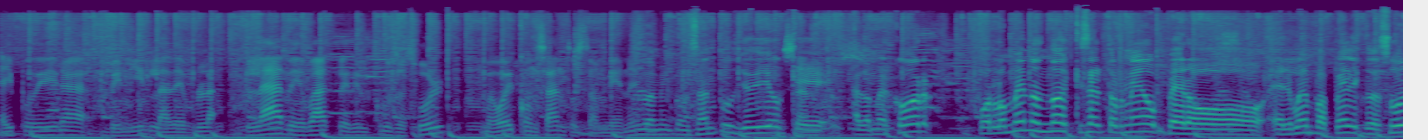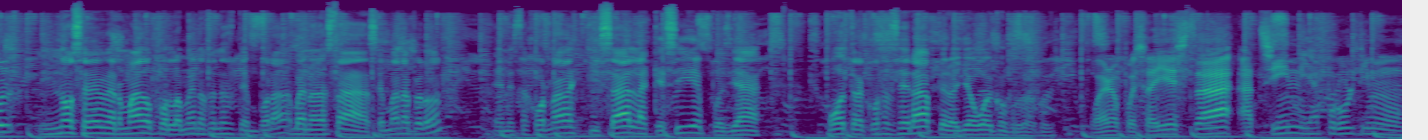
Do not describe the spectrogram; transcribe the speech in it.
ahí podría venir la de Bla- la debacle del Cruz Azul. Me voy con Santos también, ¿eh? Yo también con Santos. Yo digo Con que Santos. a lo mejor, por lo menos no quizá el torneo, pero el buen papel de Cruz Azul no se ve mermado por lo menos en esta temporada. Bueno, en esta semana, perdón. En esta jornada. Quizá la que sigue, pues ya otra cosa será, pero yo voy con Cruz Azul. Bueno, pues ahí está. Atsin, ya por último,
